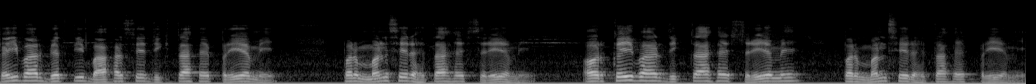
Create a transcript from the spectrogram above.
कई बार व्यक्ति बाहर से दिखता है प्रेय में, पर मन से रहता है श्रेय में, और कई बार दिखता है श्रेय में, पर मन से रहता है प्रेय में।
